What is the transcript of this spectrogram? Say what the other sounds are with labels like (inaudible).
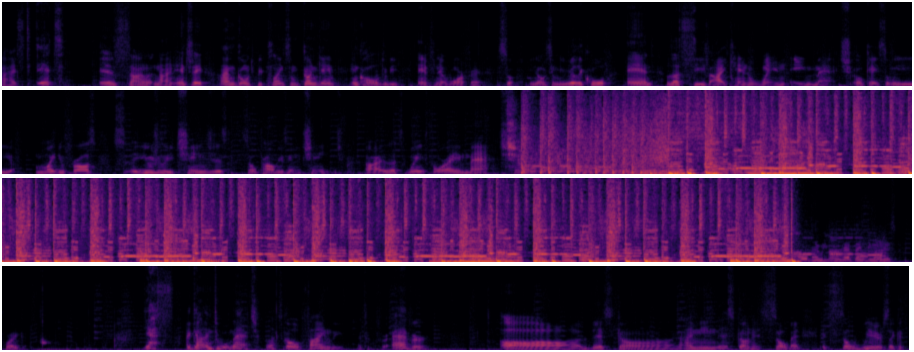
Guys, it is Silent 9 and today I'm going to be playing some gun game in Call of Duty Infinite Warfare. So, you know, it's going to be really cool and let's see if I can win a match. Okay, so we might do Frost. So it usually changes, so probably is going to change. Alright, let's wait for a match. I got into a match. Let's go, finally. That took forever. Oh, this gun. I mean, this gun is so bad. It's so weird. It's like a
